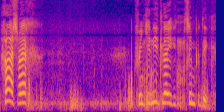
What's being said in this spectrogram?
Ga eens weg. Ik vind je niet leuk sympathiek.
